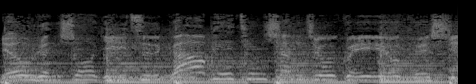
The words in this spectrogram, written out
有人说，一次告别，天上就会有颗星。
